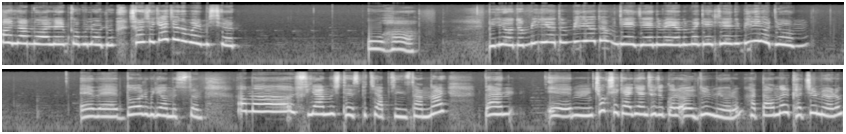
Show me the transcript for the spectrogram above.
Annem dualarım kabul oldu. Sen şeker canavarıymışsın. Oha. Biliyordum, biliyordum, biliyordum. Geleceğini ve yanıma geleceğini biliyordum. Evet, doğru biliyormuşsun. Ama üf, yanlış tespit yaptı insanlar. Ben em, çok şeker yiyen çocukları öldürmüyorum. Hatta onları kaçırmıyorum.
